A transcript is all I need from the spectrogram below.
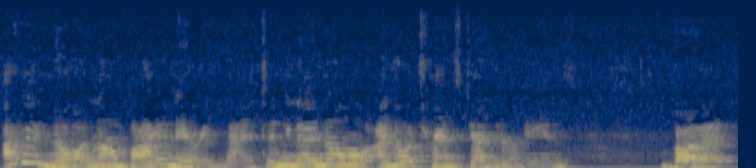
I didn't know what non binary meant. I mean, I know, I know what transgender means, but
